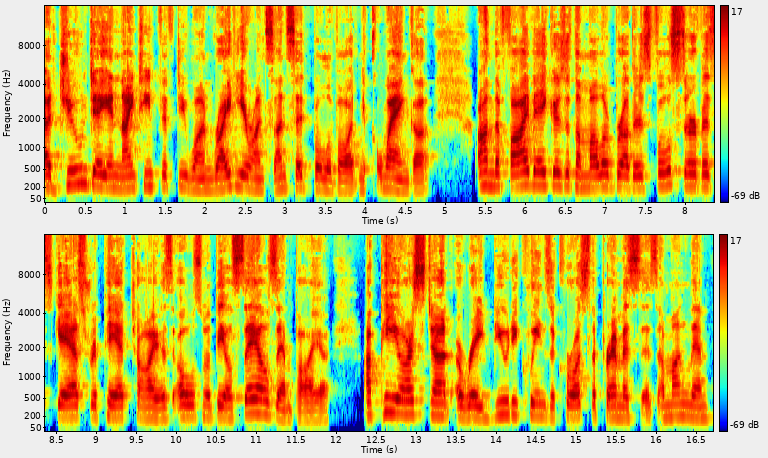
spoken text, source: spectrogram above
a June day in 1951, right here on Sunset Boulevard, Cahuenga, on the five acres of the Muller Brothers full service gas repair tires Oldsmobile sales empire, a PR stunt arrayed beauty queens across the premises, among them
